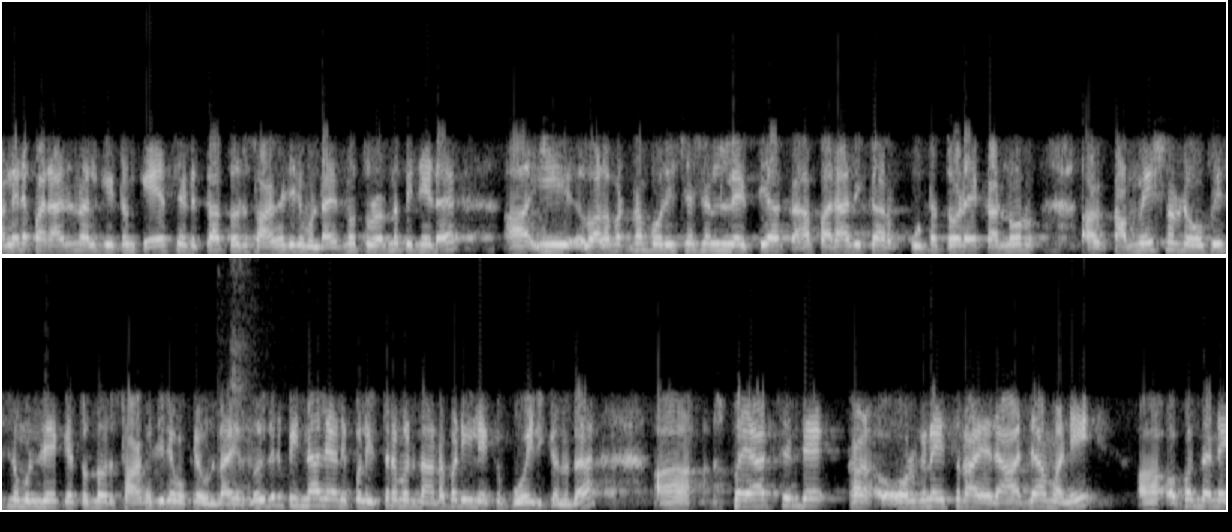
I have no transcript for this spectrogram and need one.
അങ്ങനെ പരാതി നൽകിയിട്ടും കേസ് എടുക്കാത്ത ഒരു സാഹചര്യം ഉണ്ടായിരുന്നു. തുടർന്ന് പിന്നീട് ഈ വളപട്ടണം പോലീസ് സ്റ്റേഷനിൽ എത്തിയ പരാതിക്കാർ കൂട്ടത്തോടെ കണ്ണൂർ കമ്മീഷണറുടെ ഓഫീസിന് മുന്നിലേക്ക് എത്തുന്ന ഒരു സാഹചര്യമൊക്കെ ഉണ്ടായിരുന്നു. ഇതിന് പിന്നാലെയാണ് ഇപ്പോൾ ഇത്തരം ഒരു നടപടിയിലേക്ക് പോയിരിക്കുന്നത്. സ്പയാറ്റ്സിന്റെ ഓർഗനൈസറായ രാജാമണി ഒപ്പം തന്നെ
